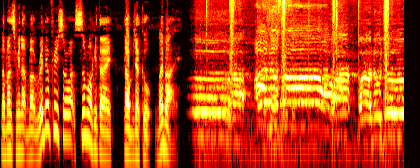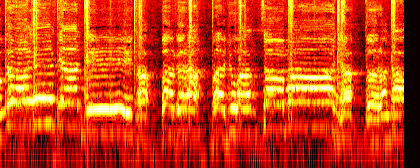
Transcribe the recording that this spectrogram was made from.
laban seminat Radio Free Sarawak, semua kita tahu berjaku. Bye-bye. Menuju ke impian kita bergerak berjuang semuanya. Gerakan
